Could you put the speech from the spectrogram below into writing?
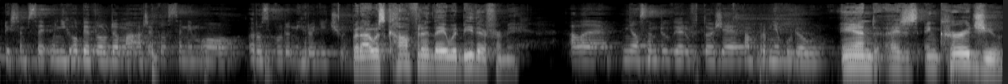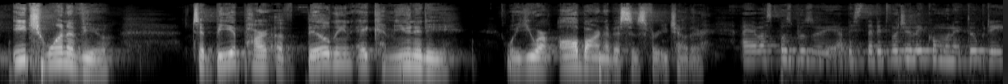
když jsem se u nich objevil doma a řekl jsem jim o rozvodu mých rodičů. But I was confident they would be there for me. Ale měl jsem důvěru v to, že tam pro mě budou. And I just encourage you, each one of you, to be a part of building a community where you are all Barnabases for each other. A já vás pozbuzuji, abyste vytvořili komunitu, kdy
